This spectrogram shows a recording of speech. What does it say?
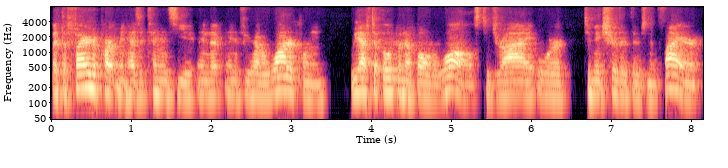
But the fire department has a tendency, and, and if you have a water claim, we have to open up all the walls to dry or to make sure that there's no fire.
